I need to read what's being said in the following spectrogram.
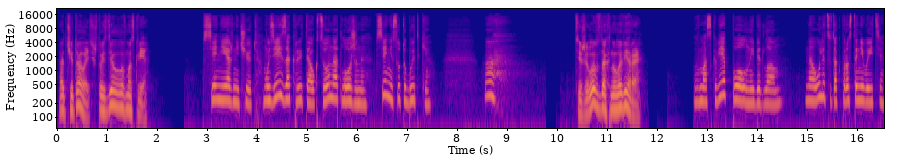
отчиталась, что сделала в Москве. Все нервничают, музеи закрыты, аукционы отложены, все несут убытки. Ах. Тяжело вздохнула Вера. В Москве полный бедлам. На улицу так просто не выйти.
